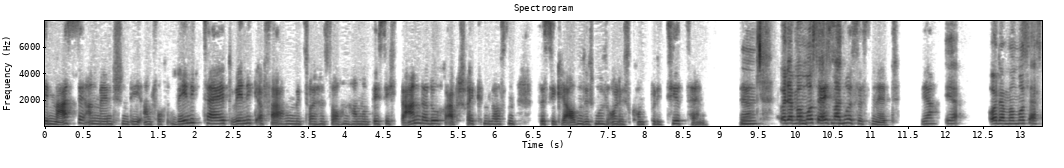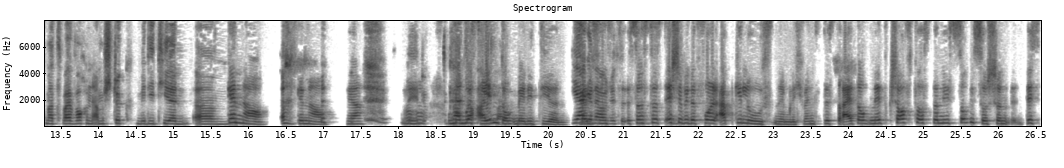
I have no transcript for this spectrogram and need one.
die Masse an Menschen, die einfach wenig Zeit, wenig Erfahrung mit solchen Sachen haben und die sich dann dadurch abschrecken lassen, dass sie glauben, das muss alles kompliziert sein. Ja? Mhm. Oder man und muss erstmal. muss es nicht. Ja. ja. Oder man muss erstmal zwei Wochen am Stück meditieren. Ähm. Genau, genau. Ja. Nee, du, du und man muss jeden Tag meditieren. Ja, genau. Sonst, sonst hast du eh schon wieder voll abgelost, nämlich. Wenn du das drei Tage nicht geschafft hast, dann ist sowieso schon, das,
